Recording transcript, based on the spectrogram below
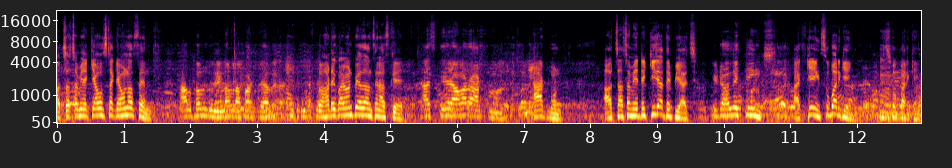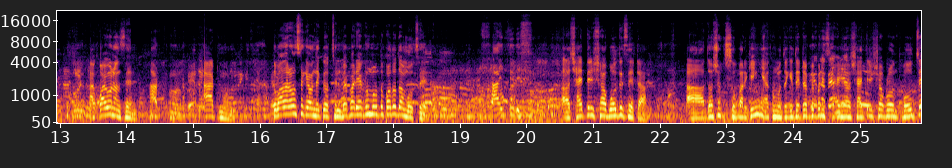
আচ্ছা আচ্ছা ভাইয়া কি অবস্থা? কেমন আছেন? আলহামদুলিল্লাহ আল্লাহ পাক তো হাটে কয়মন পেঁয়াজ আনছেন আজকে? আজকে আমার আট মন। আট মন। আচ্ছা আচ্ছা এটা কি জাতের পেঁয়াজ? এটা হলে কিংস। আর king super king? Super king. আর কয় মন আনছেন? আট মন। আট মন। তো বাজার অবস্থা কেমন দেখতে পাচ্ছেন? ব্যাপারে এখন মতো কত দাম বলছে? সাঁত্রিশ আর সাঁত্রিশশো বলতেছে এটা। দর্শক সুপার কিং এখন মতো কিন্তু এটা ব্যাপারে সাঁত্রিশশো পর্যন্ত বলছে।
